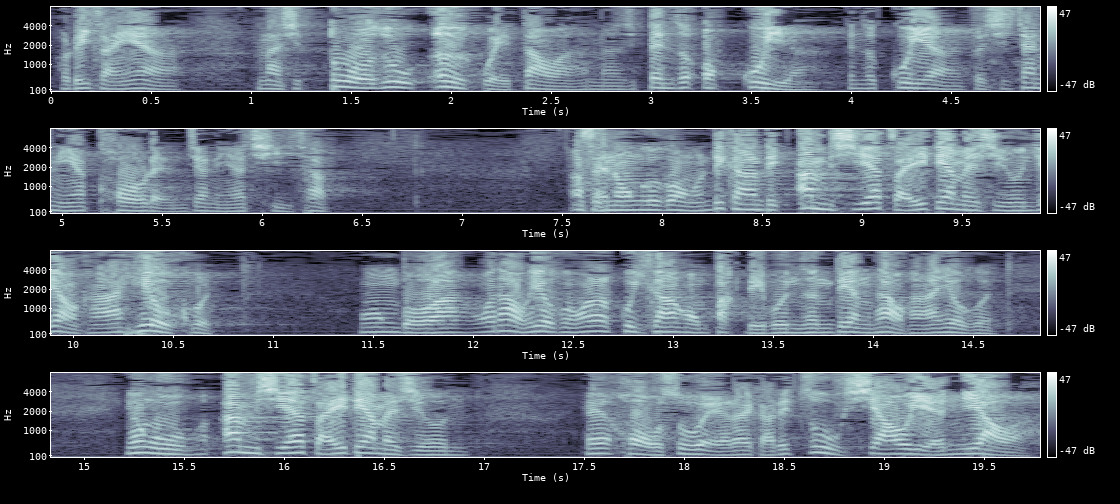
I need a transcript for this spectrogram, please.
互你知影。那是堕入恶轨道啊，那是变做恶鬼啊，变做鬼啊，就是遮尔啊可怜，遮尔啊凄惨。啊，神龙哥讲，你讲伫暗时啊十一点的时阵，才有看休困。我讲无啊，我头有休困，我规工互绑伫蚊床顶，才有看休困。因为有暗时啊十一点的时阵，迄护士会来甲你注消炎药啊，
